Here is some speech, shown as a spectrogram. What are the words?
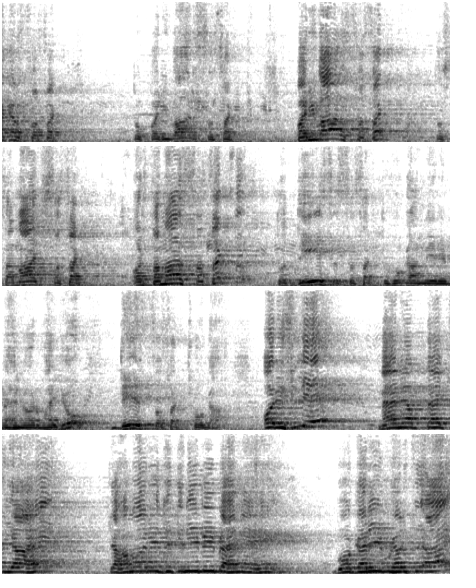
अगर सशक्त तो परिवार सशक्त। परिवार सशक्त तो समाज सशक्त। और समाज सशक्त तो देश सशक्त होगा मेरे बहनों और भाइयों, देश सशक्त होगा। और इसलिए मैंने अब तय किया है कि हमारी जितनी भी बहनें हैं, वो गरीब घर से आए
